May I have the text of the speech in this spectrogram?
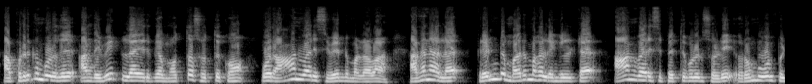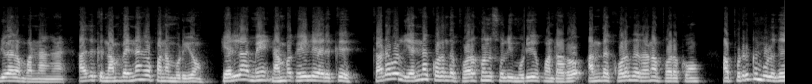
அப்படி இருக்கும் பொழுது அந்த வீட்டுல இருக்க மொத்த சொத்துக்கும் ஒரு ஆண் வாரிசு வேண்டும் அல்லவா அதனால ரெண்டு மருமகள் எங்கள்கிட்ட ஆண் வாரிசு பெற்றுக்கொள்ளுன்னு சொல்லி ரொம்பவும் பிடிவாதம் பண்ணாங்க. அதுக்கு நம்ம என்னங்க பண்ண முடியும்? எல்லாமே நம்ம கையில இருக்கு? கடவுள் என்ன குழந்தை பிறக்கும்னு சொல்லி முடிவு பண்றாரோ அந்த குழந்தை தானே பிறக்கும். அப்படி இருக்கும் பொழுது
